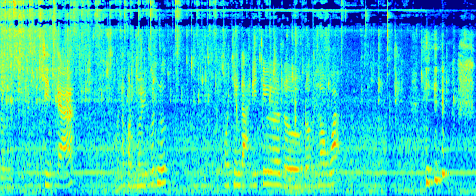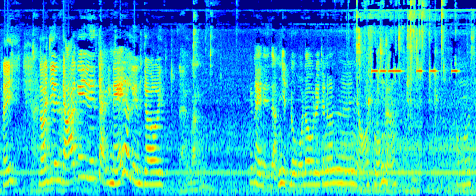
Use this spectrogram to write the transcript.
Rồi sẽ chiên cá. Mà nó còn hơi ướt nước. Thôi chiên đại đi chứ giờ đợi lâu quá. Đấy nói chiên cá cái chạy né ra liền trời. Đạn bắn cái này để giảm nhiệt độ ở đâu đây cho nó nhỏ xuống nữa. Không, nó sẽ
